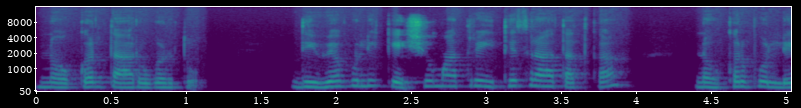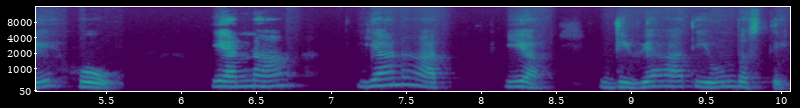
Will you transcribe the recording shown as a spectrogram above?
नोकर दार उघडतो. दिव्या बोली केशव मात्र इथेच राहतात का? नोकर बोलले हो. यांना या ना आत या. दिव्या आत येऊन बसते.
